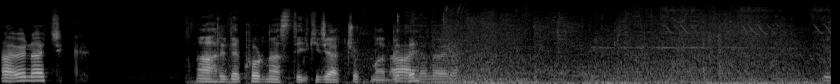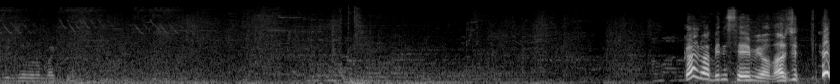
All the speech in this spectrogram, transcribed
Ha önü açık. Ahri'de Kurnaz tilkici çok muhabbeti. Aynen öyle. Birbirinize vurun bakayım. Galiba beni sevmiyorlar cidden.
